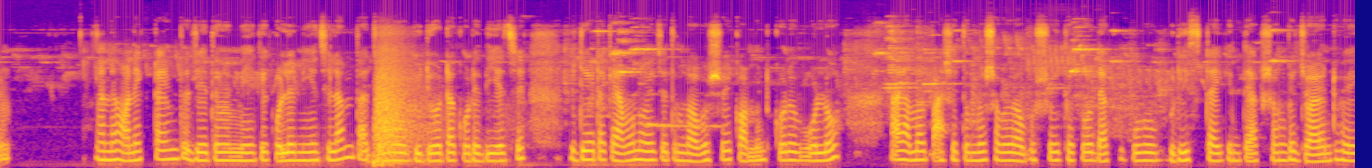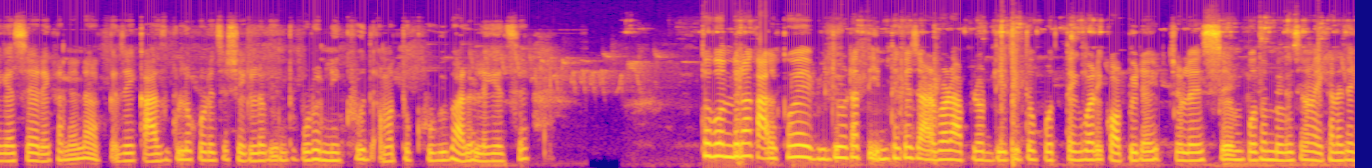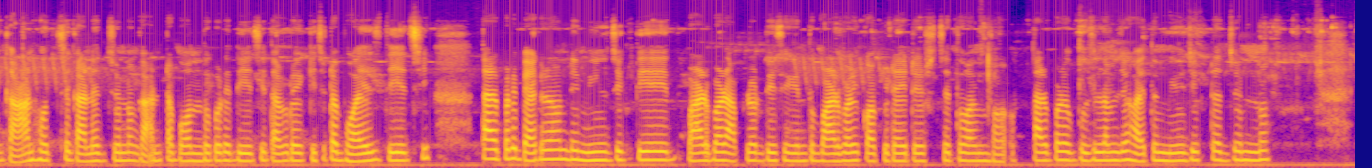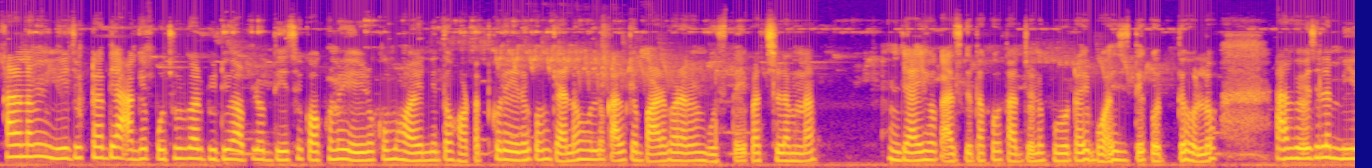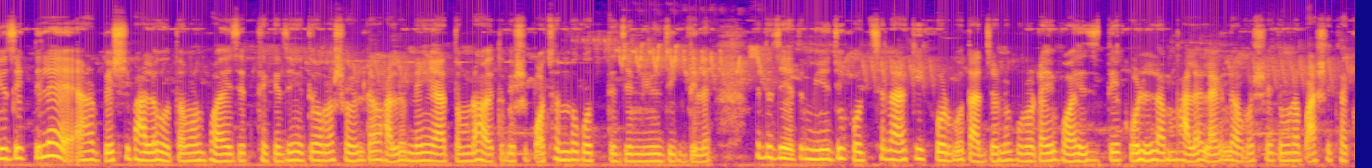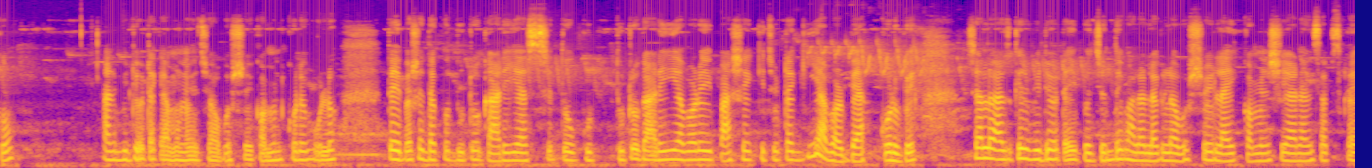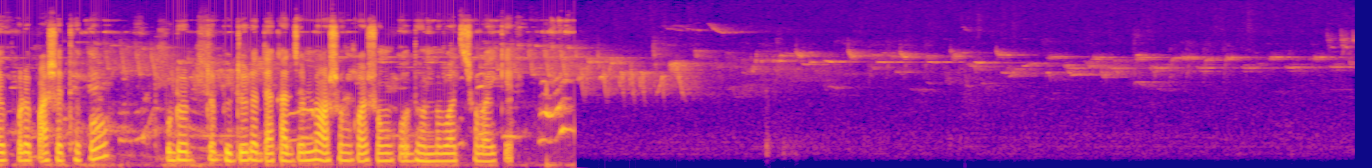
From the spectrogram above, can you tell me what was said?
মানে অনেক টাইম তো যেহেতু আমি মেয়েকে কোলে নিয়েছিলাম, তার জন্য ও ভিডিওটা করে দিয়েছে। ভিডিওটা কেমন হয়েছে তোমরা অবশ্যই কমেন্ট করে বলো। আর আমার পাশে তোমরা সবাই অবশ্যই থেকেও দেখো পুরো ব্রিজটাই কিন্তু একসঙ্গে জয়েন্ট হয়ে গেছে। আর এখানে না যে কাজগুলো করেছে, সেগুলো কিন্তু পুরো নিখুঁত। আমার তো খুবই ভালো লেগেছে। তো বন্ধুরা কালকেও এই ভিডিওটা তিন থেকে চারবার আপলোড দিয়েছি, তো প্রত্যেকবারই কপিরাইট চলে এসছে। প্রথম ভেবেছিলাম এখানে যে গান হচ্ছে, গানের জন্য গানটা বন্ধ করে দিয়েছি, তারপরে কিছুটা ভয়েস দিয়েছি। তারপরে ব্যাকগ্রাউন্ডে মিউজিক দিয়ে বারবার আপলোড দিয়েছি, কিন্তু বারবারই কপিরাইট এসছে। তো আমি তারপরে বুঝলাম যে হয়তো মিউজিকটার জন্য। কারণ আমি মিউজিকটা দিয়ে আগে প্রচুরবার ভিডিও আপলোড দিয়েছি, কখনোই এইরকম হয়নি। তো হঠাৎ করে এরকম কেন হলো, কালকে বারবার আমি বুঝতেই পারছিলাম না। যাই হোক, আজকে দেখো তার জন্য পুরোটাই ভয়েস দিয়ে করতে হলো। আমি ভেবেছিলাম মিউজিক দিলে আর বেশি ভালো হতো আমার ভয়েসের থেকে, যেহেতু আমার শরীরটা ভালো নেই আর তোমরা হয়তো বেশি পছন্দ করতে যে মিউজিক দিলে। কিন্তু যেহেতু মিউজিক হচ্ছে না, আর কী করব? তার জন্য পুরোটাই ভয়েস দিয়ে করলাম। ভালো লাগলে অবশ্যই তোমরা পাশে থাকো। আর ভিডিওটা কেমন হয়েছে অবশ্যই কমেন্ট করে বলো। তো এই পাশে দেখো দুটো গাড়ি আসছে, তো দুটো গাড়ি আবার ওই পাশে কিছুটা গিয়ে আবার ব্যাক করবে। চলো আজকের ভিডিওটা এই পর্যন্তই। ভালো লাগলে অবশ্যই like comment share and subscribe করে পাশে থেকো। পুরোটা ভিডিওটা দেখার জন্য অসংখ্য অসংখ্য ধন্যবাদ সবাইকে।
